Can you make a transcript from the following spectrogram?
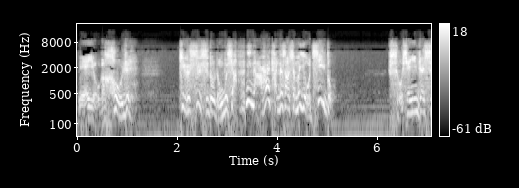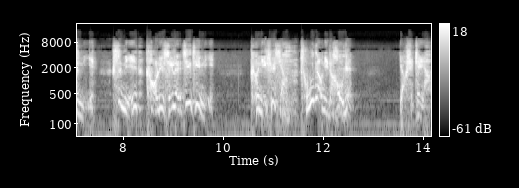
连有个后任这个事实都容不下，你哪还谈得上什么有气度？首先应该是你，是你考虑谁来接替你，可你却想除掉你的后任。要是这样，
